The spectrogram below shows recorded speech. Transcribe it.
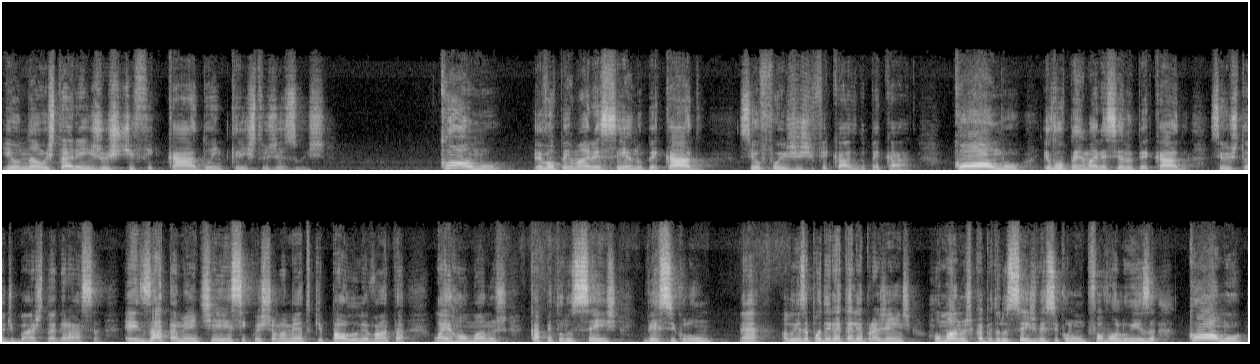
eu não estarei justificado em Cristo Jesus. Como eu vou permanecer no pecado se eu fui justificado do pecado? Como eu vou permanecer no pecado se eu estou debaixo da graça? É exatamente esse questionamento que Paulo levanta lá em Romanos, capítulo 6, versículo 1. Né? A Luísa poderia até ler para a gente. Romanos, capítulo 6, versículo 1. Por favor, Luísa. Como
